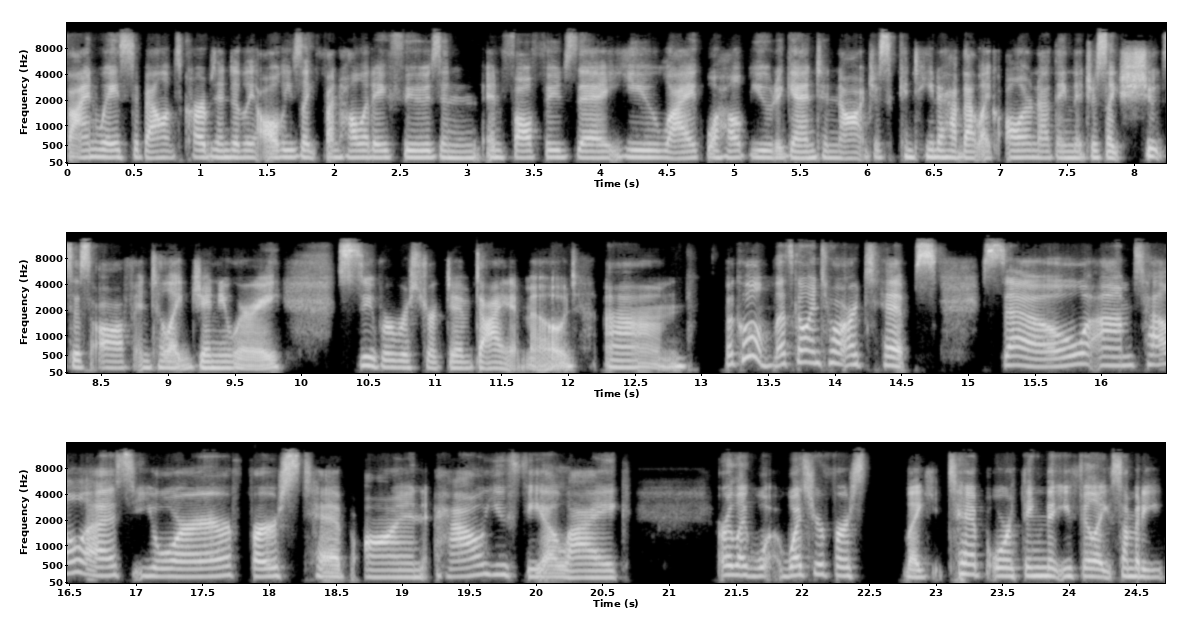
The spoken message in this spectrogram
find ways to balance carbs into all these like fun holiday foods and, and fall foods that you like will help you again to not just continue to have that like all or nothing that just like shoots us off into like January super restrictive diet mode. Um, but cool. Let's go into our tips. So, um, tell us your first tip on how you feel like, or like, wh- what's your first like tip or thing that you feel like somebody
